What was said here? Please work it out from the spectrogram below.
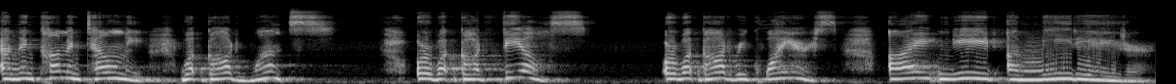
and then come and tell me what God wants or what God feels or what God requires. I need a mediator.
